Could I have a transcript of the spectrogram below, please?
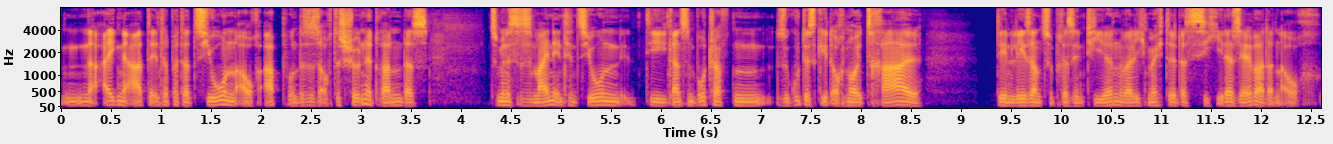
eine eigene Art der Interpretation auch ab. Und das ist auch das Schöne dran, dass zumindest ist es meine Intention, die ganzen Botschaften so gut es geht auch neutral den Lesern zu präsentieren, weil ich möchte, dass sich jeder selber dann auch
